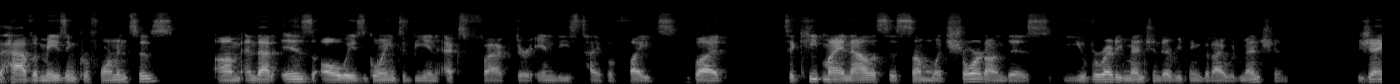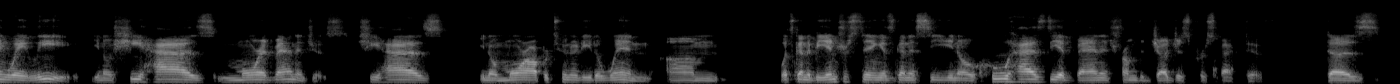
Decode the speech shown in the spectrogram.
to have amazing performances, um, and that is always going to be an X factor in these type of fights. But to keep my analysis somewhat short on this, you've already mentioned everything that I would mention. Zhang Wei Li, you know, she has more advantages. She has, you know, more opportunity to win. Um, what's going to be interesting is going to see, you know, who has the advantage from the judge's perspective. Does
